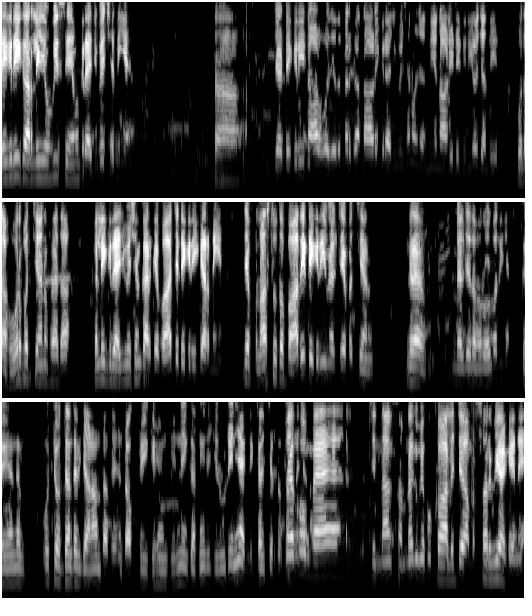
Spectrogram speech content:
ਡਿਗਰੀ ਕਰ ਲਈ ਉਹ ਵੀ ਸੇਮ ਗ੍ਰੈਜੂਏਸ਼ਨ ਹੀ ਹੈ। ਤਾਂ ਜੇ ਡਿਗਰੀ ਨਾਲ ਹੋ ਜਾਏ ਤਾਂ ਮੇਰੇ ਖਿਆਲ ਨਾਲ ਹੀ ਗ੍ਰੈਜੂਏਸ਼ਨ ਹੋ ਜਾਂਦੀ ਹੈ ਨਾਲ ਹੀ ਡਿਗਰੀ ਹੋ ਜਾਂਦੀ ਹੈ। ਉਹਦਾ ਹੋਰ ਬੱਚਿਆਂ ਨੂੰ ਫਾਇਦਾ। ਕੱਲੀ ਗ੍ਰੈਜੂਏਸ਼ਨ ਕਰਕੇ ਬਾਅਦ ਚ ਡਿਗਰੀ ਕਰਨੀ ਹੈ। ਜੇ ਪਲੱਸ 2 ਤੋਂ ਬਾਅਦ ਹੀ ਡਿਗਰੀ ਮਿਲ ਜੇ ਬੱਚਿਆਂ ਨੂੰ ਮਿਲ ਜੇ ਤਾਂ ਹੋਰ ਵਧੀਆ। ਕਈਆਂ ਨੇ ਉੱਚ ਅਹੁਦਿਆਂ ਤੇ ਵੀ ਜਾਣਾ ਹੁੰਦਾ ਕਿਸੇ ਨੇ ਡਾਕਟਰੀ ਕਿਸੇ ਨੇ ਇੰਜੀਨੀਅਰਿੰਗ ਕਰਨੀ ਤੇ ਜ਼ਰੂਰੀ ਨਹੀਂ ਐਗਰੀਕਲਚਰ ਤੋਂ ਦੇਖੋ। ਮੈਂ ਜਿੰਨਾ ਕੁ ਸਮਝਦਾ ਕਿ ਵੇਖੋ ਕਾਲਜ ਅੰਮ੍ਰਿਤਸਰ ਵੀ ਹੈਗੇ ਨੇ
